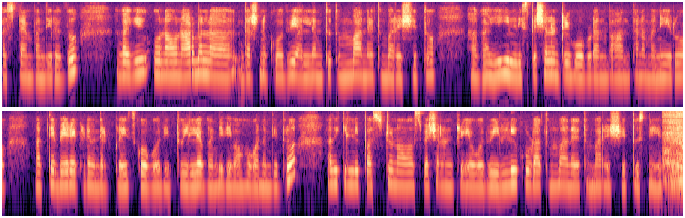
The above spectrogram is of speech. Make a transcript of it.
ಫಸ್ಟ್ ಟೈಮ್ ಬಂದಿರೋದು. ಹಾಗಾಗಿ ನಾವು ನಾರ್ಮಲ್ ದರ್ಶನಕ್ಕೆ ಹೋದ್ವಿ. ಅಲ್ಲಂತೂ ತುಂಬ ಅಂದರೆ ತುಂಬ ರಶ್ ಇತ್ತು. ಹಾಗಾಗಿ ಇಲ್ಲಿ ಸ್ಪೆಷಲ್ ಎಂಟ್ರಿಗೆ ಹೋಗ್ಬಿಡೋಣ ಬಾ ಅಂತ ನಮ್ಮ ಮನೆಯವರು ಮತ್ತು ಬೇರೆ ಕಡೆ ಒಂದೆರಡು ಪ್ಲೇಸ್ಗೆ ಹೋಗೋದಿತ್ತು. ಇಲ್ಲೇ ಬಂದಿದ್ದೀವಿ ಹೋಗೋಣಂದಿದ್ರು ಅದಕ್ಕೆ ಇಲ್ಲಿ ಫಸ್ಟು ನಾವು ಸ್ಪೆಷಲ್ ಎಂಟ್ರಿಗೆ ಹೋದ್ವಿ. ಇಲ್ಲಿ ಕೂಡ ತುಂಬ ಅಂದರೆ ತುಂಬ ರಶ್ ಇತ್ತು, ಸ್ನೇಹಿತರು.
